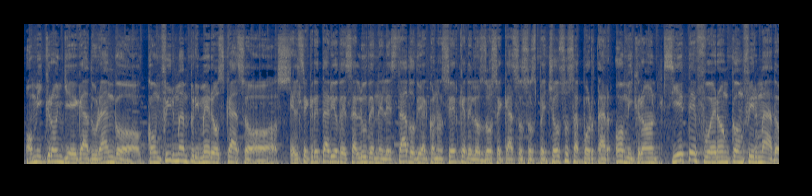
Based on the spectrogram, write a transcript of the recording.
Omicron llega a Durango, confirman primeros casos. El secretario de Salud en el estado dio a conocer que de los 12 casos sospechosos a portar Omicron, 7 fueron confirmados.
